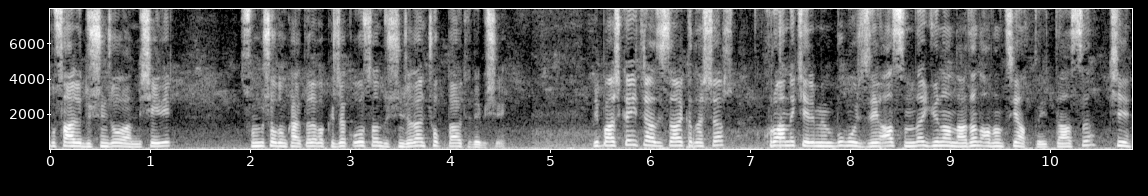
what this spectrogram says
bu sadece düşünce olan bir şey değil. Sunmuş olduğum kayıtlara bakacak olursanız düşünceden çok daha ötede bir şey. Bir başka itiraz ise arkadaşlar Kur'an-ı Kerim'in bu mucizeyi aslında Yunanlardan alıntı yaptığı iddiası ki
